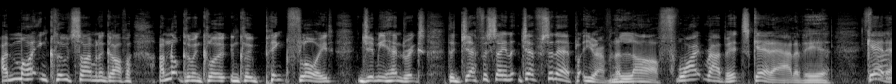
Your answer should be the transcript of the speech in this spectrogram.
I might include Simon and Garfunkel. I'm not going to include, include Pink Floyd, Jimi Hendrix, the Jefferson Jefferson Airplane. You're having a laugh. White Rabbits, get out of here. Get Sandra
